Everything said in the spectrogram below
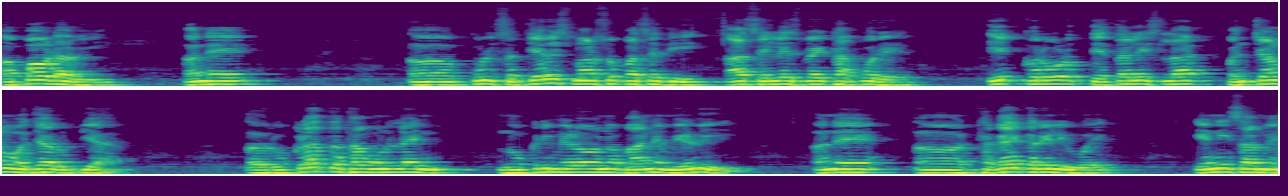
અપાવડાવી અને કુલ સત્યાવીસ માણસો પાસેથી આ શૈલેષભાઈ ઠાકોરે એક કરોડ તેતાલીસ લાખ પંચાણું હજાર રૂપિયા રોકડા તથા ઓનલાઈન નોકરી મેળવવાના બહાને મેળવી અને ઠગાઈ કરેલી હોય, એની સામે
